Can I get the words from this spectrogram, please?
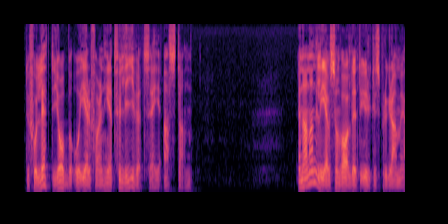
Du får lätt jobb och erfarenhet för livet, säger Astan. En annan elev som valde ett yrkesprogram är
